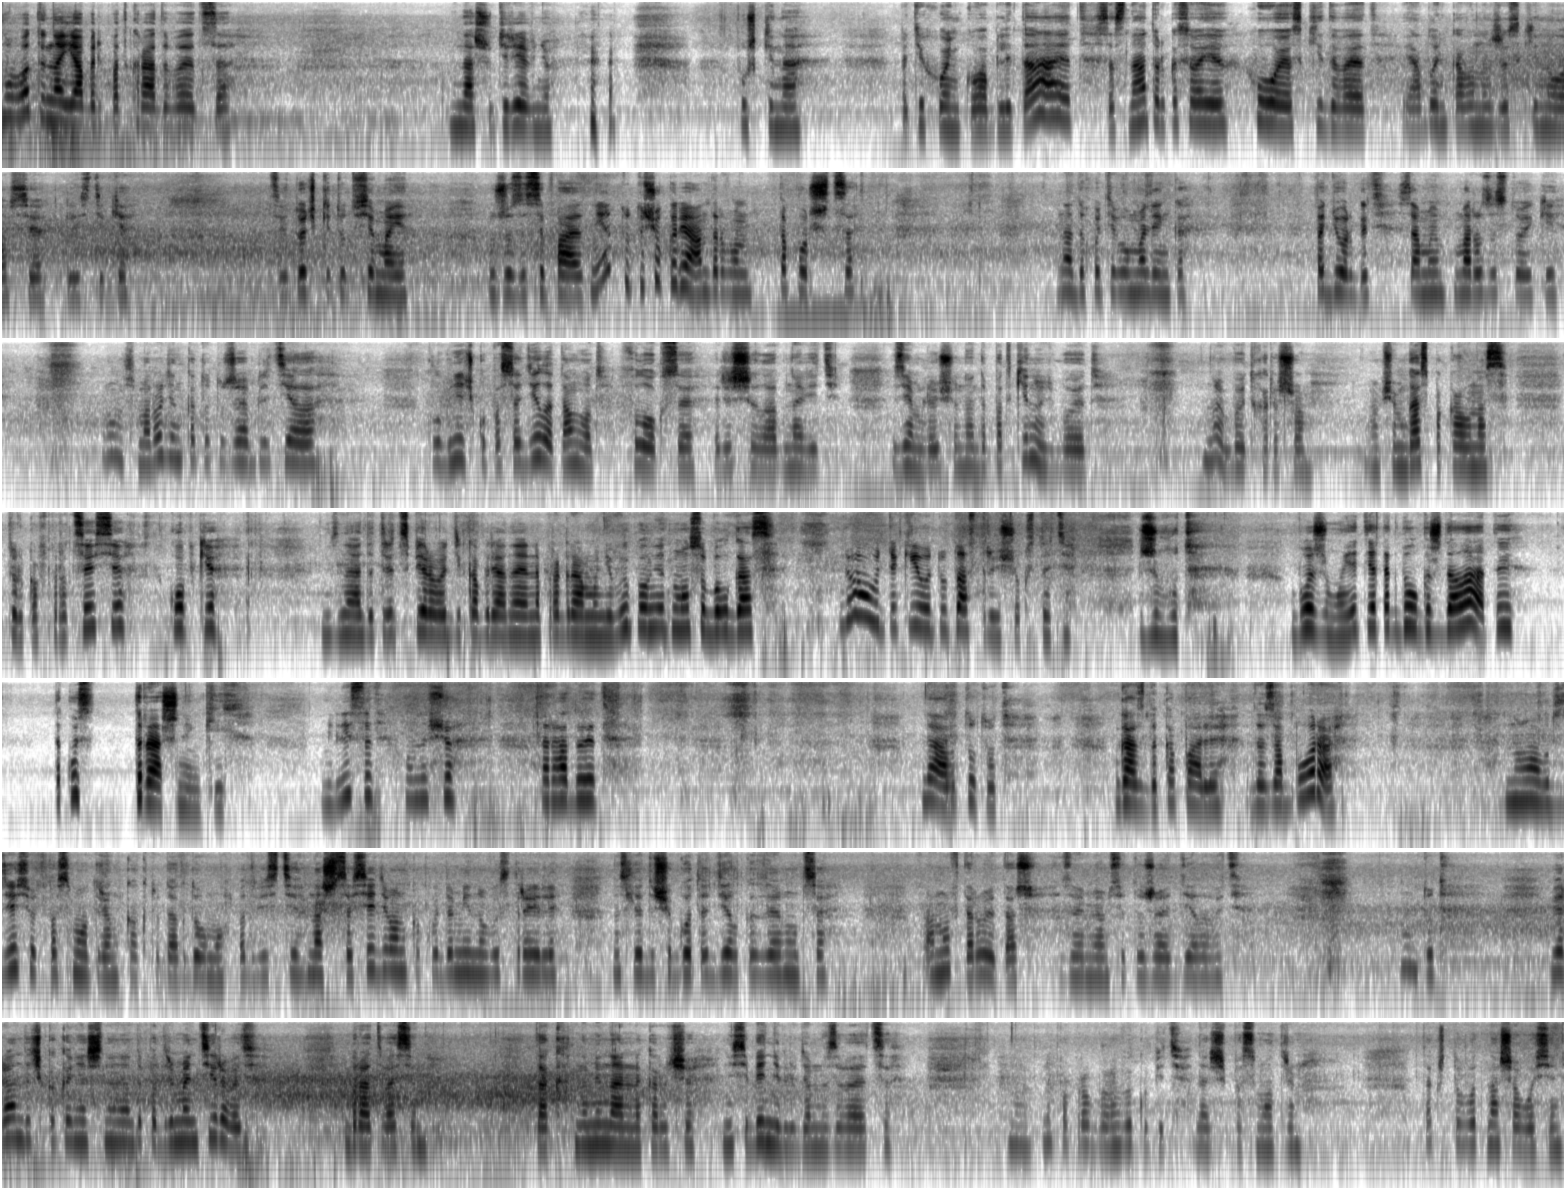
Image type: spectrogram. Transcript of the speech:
Ну вот и ноябрь подкрадывается в нашу деревню. Пушкина потихоньку облетает. Сосна только свои хвою скидывает. Яблонька вон уже скинула все листики. Цветочки тут все мои уже засыпают. Нет, тут еще кориандр вон топорщится. Надо хоть его маленько подергать. Самый морозостойкий. Ну, смородинка тут уже облетела. Клубничку посадила. Там вот флоксы решила обновить. Землю еще надо подкинуть будет. Ну и будет хорошо. В общем, газ пока у нас только в процессе копки. Не знаю, до 31 декабря, наверное, программу не выполнит Мособл газ. Да, вот такие вот тут астры еще, кстати, живут. Боже мой, я тебя так долго ждала, а ты такой страшненький. Мелисса, он еще радует. Да, вот тут вот газ докопали до забора. Ну а вот здесь вот посмотрим, как туда к дому подвести. Наши соседи вон какую домину выстроили. На следующий год отделка займутся. А мы второй этаж займемся тоже отделывать. Ну, тут верандочка, конечно, надо подремонтировать. Брат Васин. Так, номинально, короче, ни себе, ни людям называется. Ну, ну попробуем выкупить. Дальше посмотрим. Так что вот наша осень.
